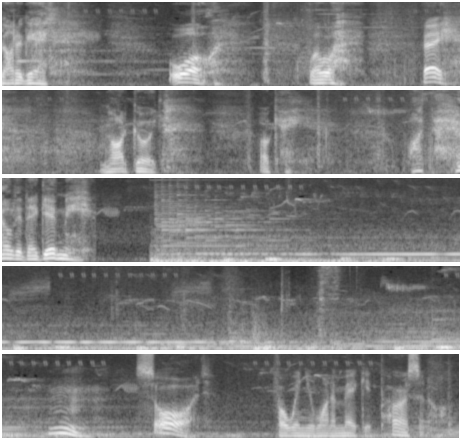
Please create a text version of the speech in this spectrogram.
Gotta get. Whoa. Well, uh, hey. Not good. Okay. What the hell did they give me? Hmm. Sword. For when you want to make it personal.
